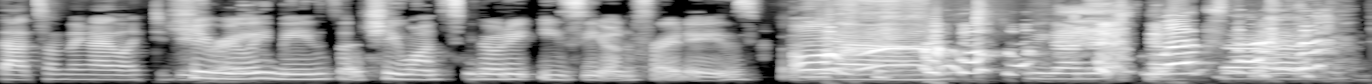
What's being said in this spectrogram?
that's something I like to do. She right? really means that she wants to go to Easy on Fridays. Oh, yeah, we understand.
